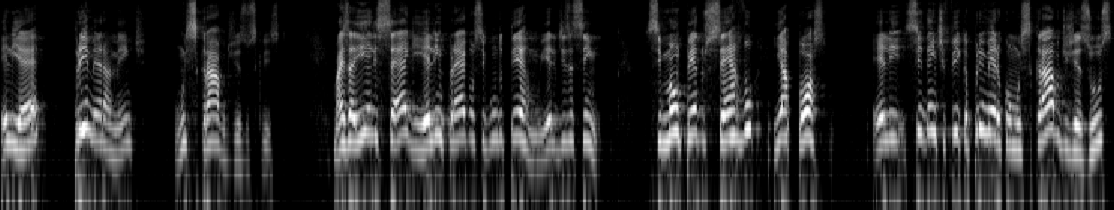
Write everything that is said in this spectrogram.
Ele é, primeiramente, um escravo de Jesus Cristo. Mas aí ele segue, ele emprega o segundo termo, e ele diz assim: Simão Pedro, servo e apóstolo. Ele se identifica primeiro como escravo de Jesus,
